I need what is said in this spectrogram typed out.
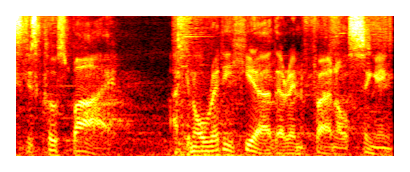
A feast is close by. I can already hear their infernal singing.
